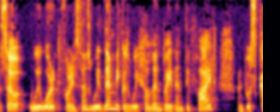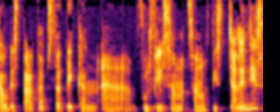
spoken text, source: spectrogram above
So we work, for instance, with them because we help them to identify and to scout the startups that they can uh, fulfill some some of these challenges.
